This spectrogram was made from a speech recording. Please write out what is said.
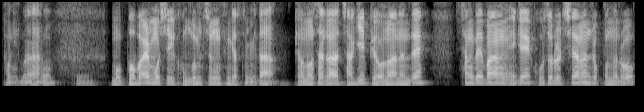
보니까 뭐라고? 그 뭐 법알못이 궁금증 생겼습니다. 변호사가 자기 변호하는데 상대방에게 고소를 취하는 조건으로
